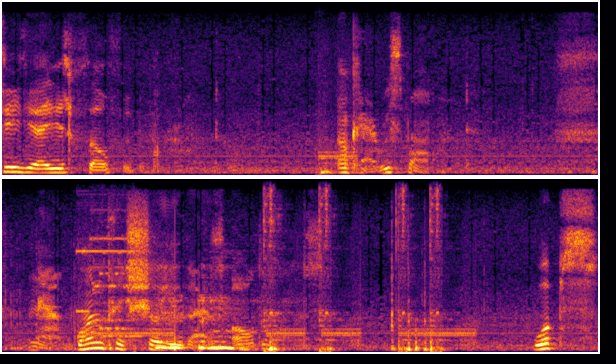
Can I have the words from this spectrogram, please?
GG, I just fell through the ground. Okay, I respawned. Now, I'm going to show you guys all the ones. Whoops.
